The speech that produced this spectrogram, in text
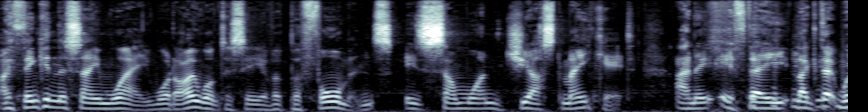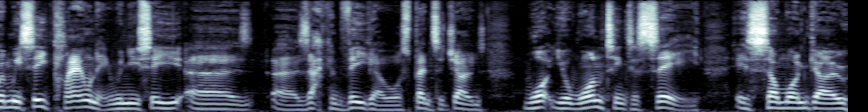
I think in the same way, what I want to see of a performance is someone just make it. And if they like that, when we see clowning, when you see uh, uh, Zach and Viggo or Spencer Jones, what you're wanting to see is someone go,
